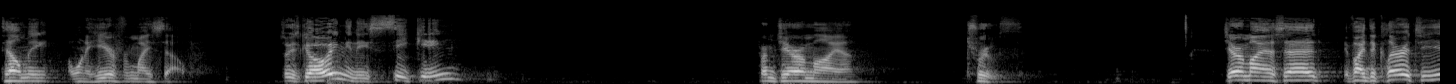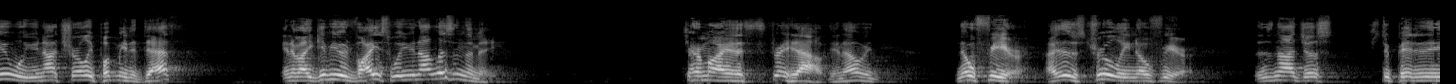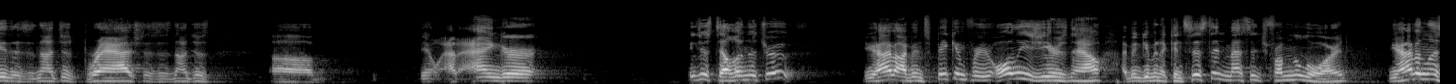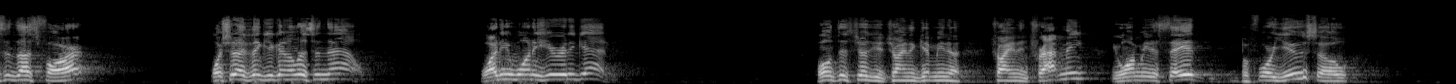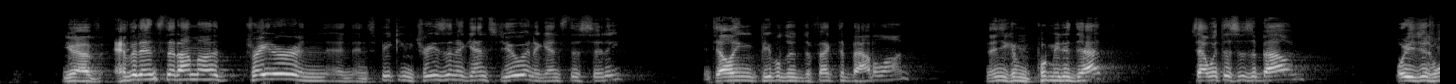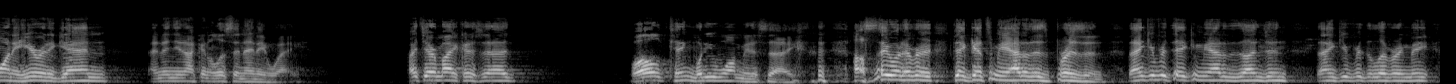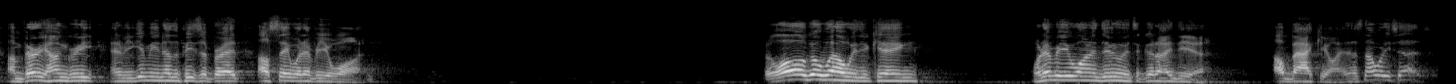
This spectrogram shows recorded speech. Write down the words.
Tell me, I want to hear from myself. So he's going and he's seeking from Jeremiah truth. Jeremiah said, If I declare it to you, will you not surely put me to death? And if I give you advice, will you not listen to me? Jeremiah is straight out, you know, no fear. This is truly no fear. This is not just stupidity. This is not just brash. This is not just, uh, you know, out of anger. He's just telling the truth. You have, I've been speaking for all these years now. I've been given a consistent message from the Lord. You haven't listened thus far. What should I think you're going to listen now? Why do you want to hear it again? Won't this just, you're trying to get me to try and entrap me? You want me to say it before you so you have evidence that I'm a traitor and, and, and speaking treason against you and against this city? And telling people to defect to Babylon? Then you can put me to death? Is that what this is about? Or do you just want to hear it again and then you're not going to listen anyway? Right, Jeremiah could have said, well, King, what do you want me to say? I'll say whatever that gets me out of this prison. Thank you for taking me out of the dungeon. Thank you for delivering me. I'm very hungry, and if you give me another piece of bread, I'll say whatever you want. It'll all go well with you, King. Whatever you want to do, it's a good idea. I'll back you on it. That's not what he says.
